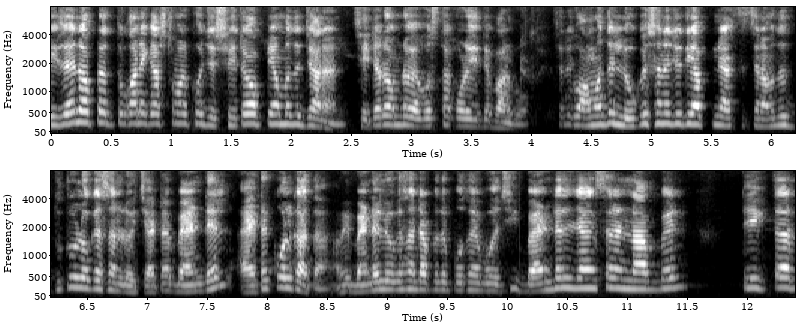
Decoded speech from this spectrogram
ডিজাইন আপনার দোকানে কাস্টমার খোঁজে, সেটাও আপনি আমাদের জানান, সেটারও আমরা ব্যবস্থা করে দিতে পারব। তো আমাদের লোকেশনে যদি আপনি আসতে চান, আমাদের দুটো লোকেশন রয়েছে, একটা ব্যান্ডেল আর একটা কলকাতা। আমি ব্যান্ডেল লোকেশনটা আপনাদের প্রথমে বলছি। ব্যান্ডেল জাংশনে নামবেন, ঠিক তার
